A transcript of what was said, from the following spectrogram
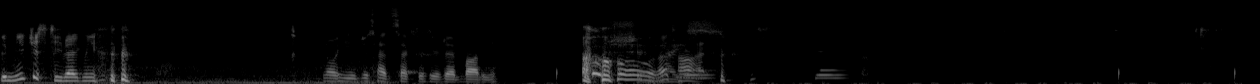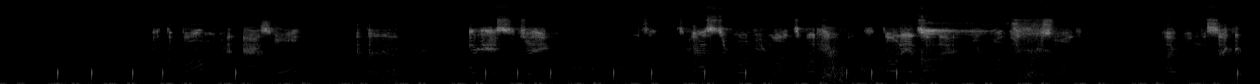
Didn't you just teabag me? No, he just had sex with your dead body. oh, oh Shit, that's hot. nice. Okay, so Jay, let's, let's pass through 1v1s. What happens? Don't answer that. You won the first one. I won the second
